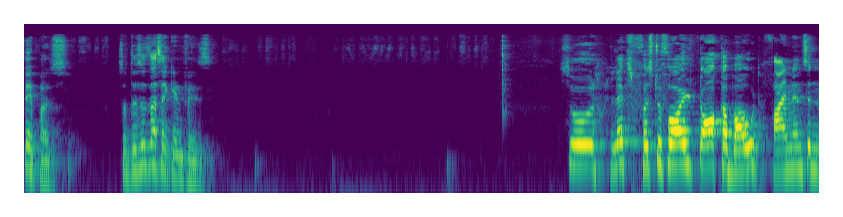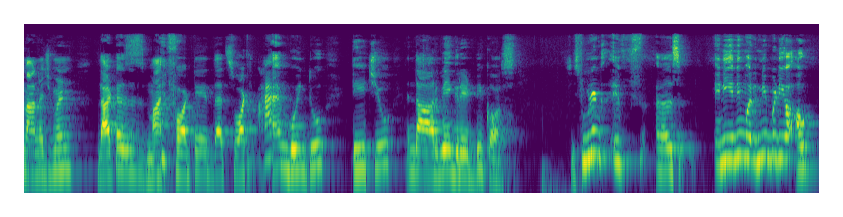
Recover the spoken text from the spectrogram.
papers. So this is the second phase. So let's first of all talk about finance and management. That is my forte. That's what I am going to teach you in the RBI Grade B course. So students, if uh, any anyone anybody out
